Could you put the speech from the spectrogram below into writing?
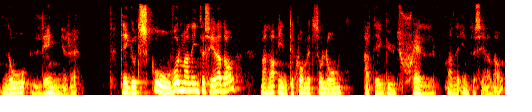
nå längre. Det är Guds gåvor man är intresserad av. Man har inte kommit så långt att det är Gud själv man är intresserad av.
